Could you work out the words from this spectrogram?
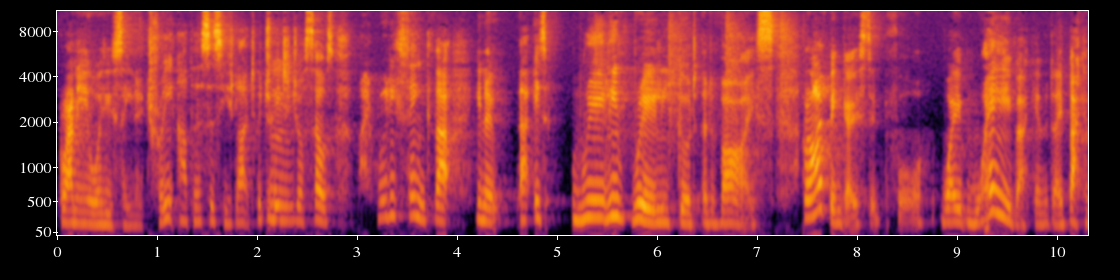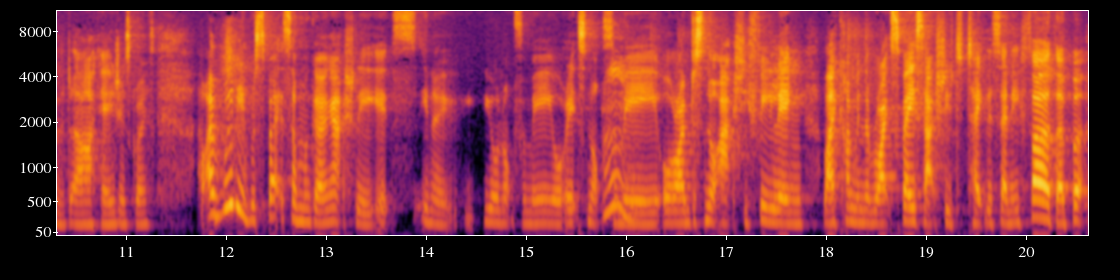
Granny always used to say, you know, treat others as you'd like to be treated Mm. yourselves. But I really think that, you know, that is really, really good advice. And I've been ghosted before, way, way back in the day, back in the dark ages, Grace. I really respect someone going, actually, it's, you know, you're not for me, or it's not for hmm. me, or I'm just not actually feeling like I'm in the right space actually to take this any further. But,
